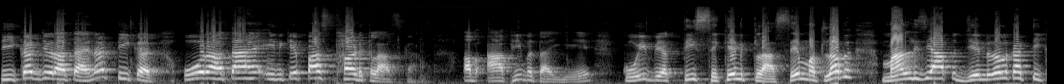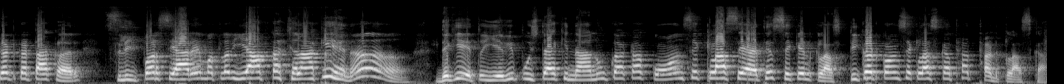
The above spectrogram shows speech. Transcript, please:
टिकट जो रहता है ना, टिकट, वो रहता है इनके पास थर्ड क्लास का। अब आप ही बताइए, कोई व्यक्ति सेकेंड क्लास से मतलब मान लीजिए आप जनरल का टिकट कटाकर स्लीपर से आ रहे मतलब ये आपका चलाकी है ना? देखिए तो ये भी पूछता है कि नानू का, का कौन से क्लास से आए थे? सेकेंड क्लास टिकट कौन से क्लास का था? थर्ड क्लास का।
